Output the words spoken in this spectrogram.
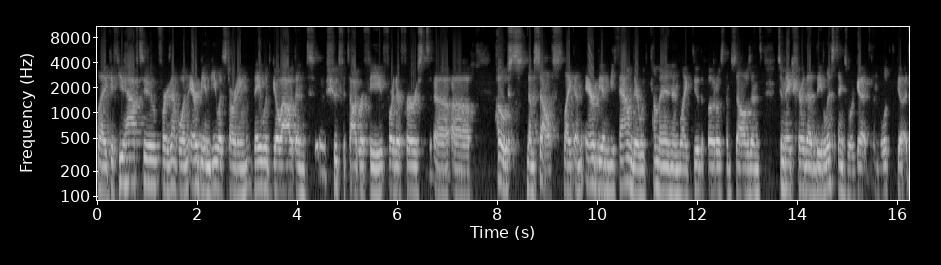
Like if you have to, for example, when Airbnb was starting, they would go out and shoot photography for their first uh, uh, hosts themselves. Like an airbnb founder would come in and like do the photos themselves and to make sure that the listings were good and looked good.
